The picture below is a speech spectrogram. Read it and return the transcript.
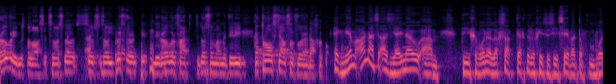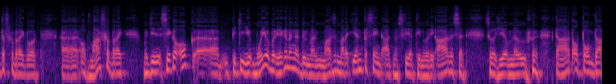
rover moes belas het. So ons gou so so liewer die, die rover vat tot ons nou maar met hierdie katrolstelsel voor 'n dag gekom. Ek neem aan as as jy nou um die gewone lugsak tegnologie soos jy sê wat op motors gebruik word uh op Mars gebruik, moet jy seker ook 'n uh, uh, bietjie mooi berekeninge doen want Mars het maar 'n 1% atmosfeer teenoor die aarde sit. So as jy hom nou te hard oppomp, dan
